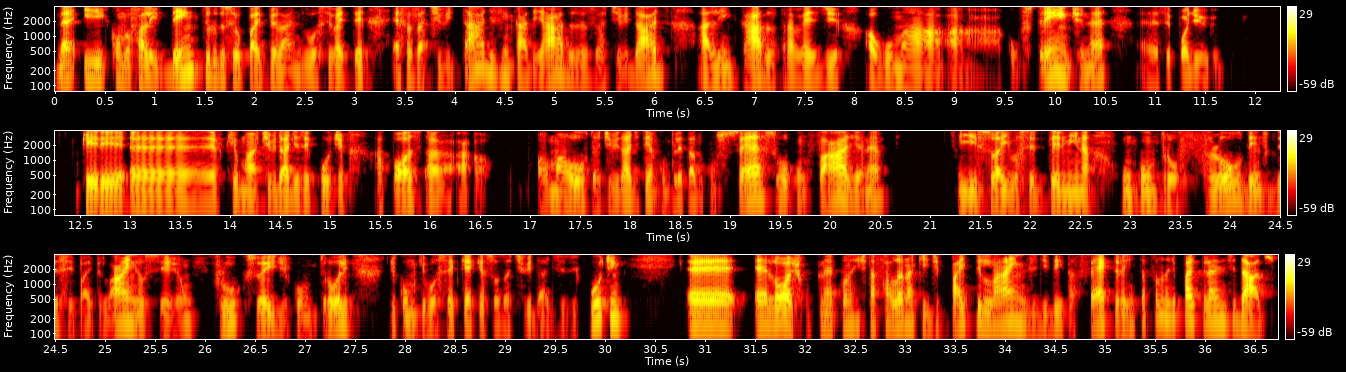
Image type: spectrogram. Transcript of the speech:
né? E como eu falei, dentro do seu pipeline você vai ter essas atividades encadeadas, essas atividades alinkadas através de alguma a, constraint, né? É, você pode querer é, que uma atividade execute após a, a, uma outra atividade tenha completado com sucesso ou com falha, né? E isso aí você determina um control flow dentro desse pipeline, ou seja, um fluxo aí de controle de como que você quer que as suas atividades executem. É, é lógico, né? Quando a gente está falando aqui de pipelines de data factory, a gente está falando de pipelines de dados.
